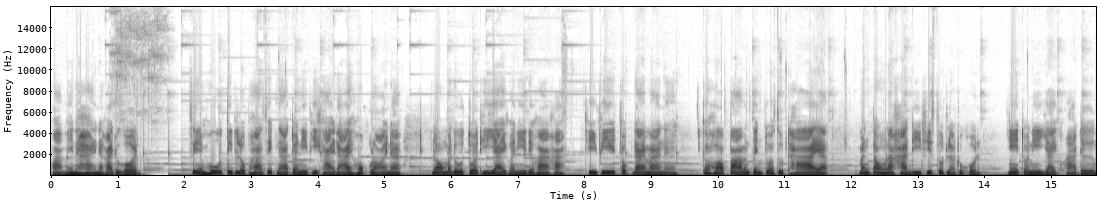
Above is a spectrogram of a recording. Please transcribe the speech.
ความไม่ได้นะคะ ทุกคนสีชมพูติดลบ 50 นะ ตัวนี้พี่ขายได้ 600 นะ ลองมาดูตัวที่ใหญ่กว่านี้ดีกว่าค่ะ ที่พี่ตกได้มาเนอะ ก็หอป่ามันเป็นตัวสุดท้ายอะ่ะ มันต้องราคาดีที่สุดแล้วทุกคน นี่ตัวนี้ใหญ่กว่าเดิม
